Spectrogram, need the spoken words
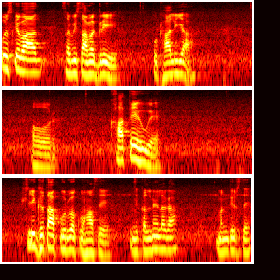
उसके बाद सभी सामग्री उठा लिया और खाते हुए शीघ्रतापूर्वक वहाँ से निकलने लगा मंदिर से।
